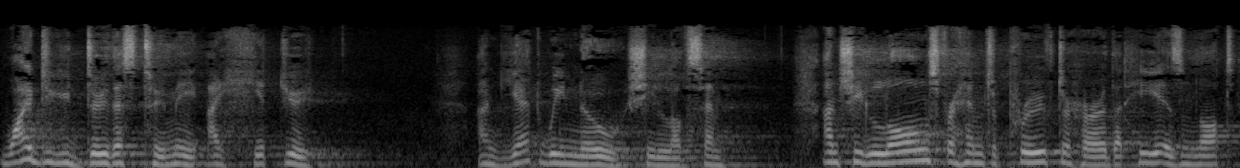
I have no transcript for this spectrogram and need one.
Why do you do this to me? I hate you. And yet we know she loves him. And she longs for him to prove to her that he is not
